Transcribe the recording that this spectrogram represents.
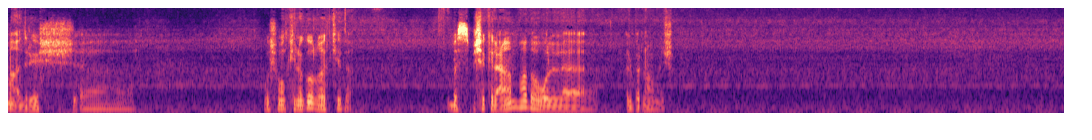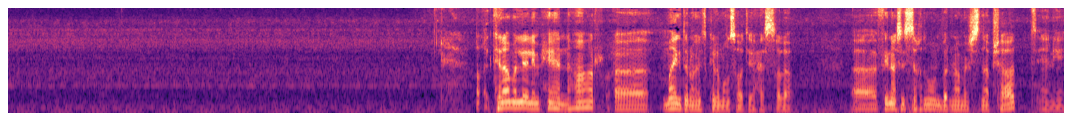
ما أدري إيش آه وش ممكن أقول غير كذا؟ بس بشكل عام هذا هو البرنامج. كلام الليل يمحيه النهار آه ما يقدرون يتكلمون صوتي أحس لا آه في ناس يستخدمون برنامج Snapchat يعني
